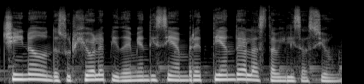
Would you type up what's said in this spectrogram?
China, donde surgió la epidemia en diciembre, tiende a la estabilización.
